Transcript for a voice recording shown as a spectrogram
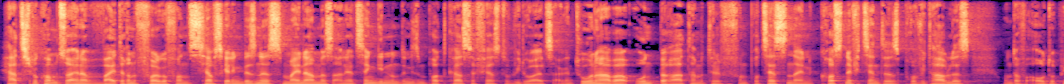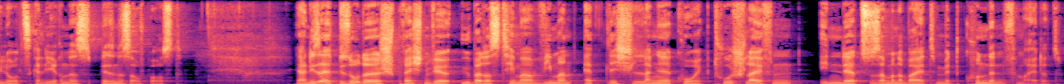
Herzlich willkommen zu einer weiteren Folge von Self-Scaling Business. Mein Name ist Anja Zengin und in diesem Podcast erfährst du, wie du als Agenturenhaber und Berater mit Hilfe von Prozessen ein kosteneffizientes, profitables und auf Autopilot skalierendes Business aufbaust. Ja, in dieser Episode sprechen wir über das Thema, wie man etlich lange Korrekturschleifen in der Zusammenarbeit mit Kunden vermeidet.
